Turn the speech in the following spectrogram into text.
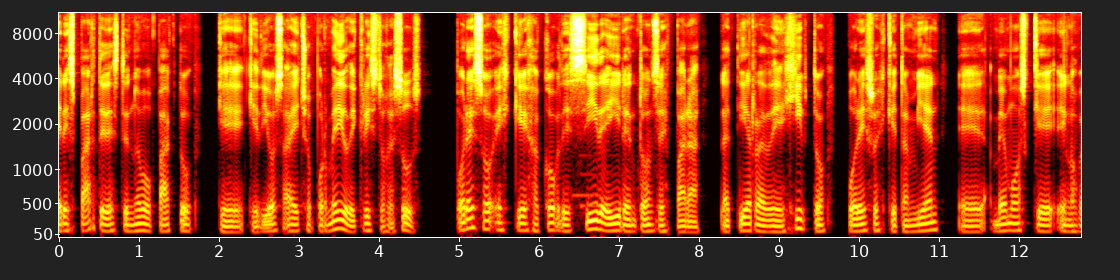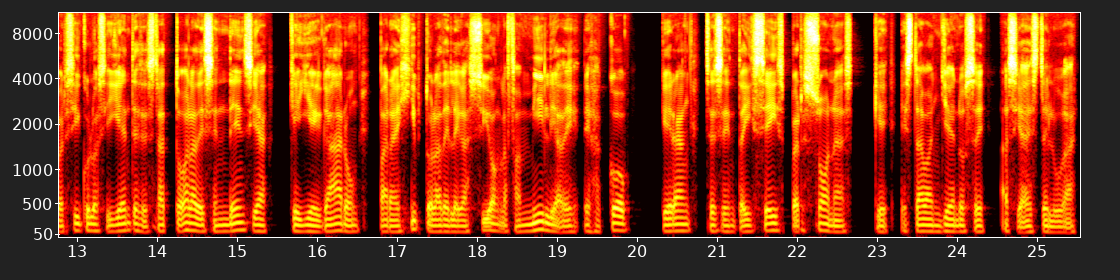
eres parte de este nuevo pacto que, que Dios ha hecho por medio de Cristo Jesús. Por eso es que Jacob decide ir entonces para la tierra de Egipto. Por eso es que también eh, vemos que en los versículos siguientes está toda la descendencia que llegaron para Egipto, la delegación, la familia de, Jacob, que eran 66 personas que estaban yéndose hacia este lugar.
